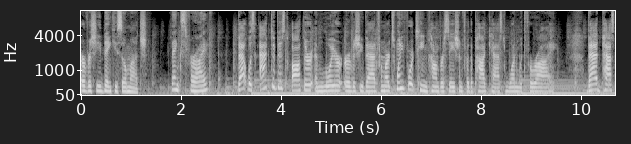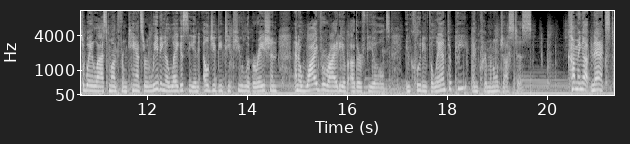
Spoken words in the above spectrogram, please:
Urvashi, thank you so much. Thanks, Farai. That was activist, author, and lawyer Urvashi Vaid from our 2014 conversation for the podcast One with Farai. Vaid passed away last month from cancer, leaving a legacy in LGBTQ liberation and a wide variety of other fields, including philanthropy and criminal justice. Coming up next,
